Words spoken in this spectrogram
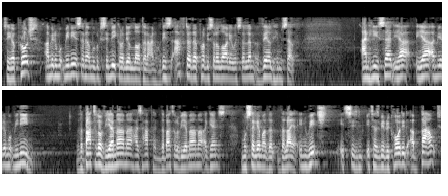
So he approached Amir al-Mu'mineen Sayyidina Abu Bakr Siddiq radiallahu ta'ala anhu. This is after the Prophet sallallahu alayhi wasallam veiled himself. And he said, Ya, ya Amir al-Mu'mineen, the battle of Yamama has happened. The battle of Yamama against Musaylama the, the liar, in which it has been recorded about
